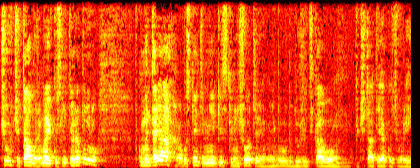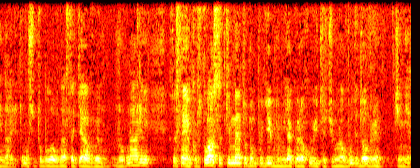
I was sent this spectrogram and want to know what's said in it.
чув, читав, може має якусь літературу коментарях або скиньте мені якісь скріншоти. Мені було б дуже цікаво почитати якось в оригіналі. Тому що то була одна стаття в журналі. Хтось нею користувався таким методом подібним, як ви рахуєте, чи воно буде добре, чи ні.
